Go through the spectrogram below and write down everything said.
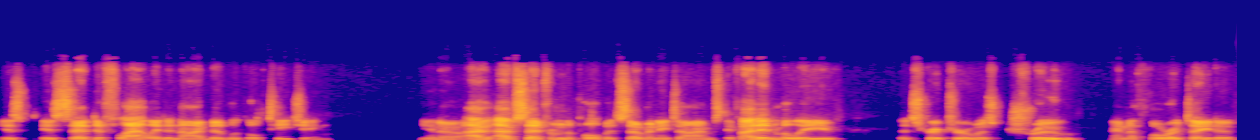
is is said to flatly deny biblical teaching, you know, I've, I've said from the pulpit so many times, if I didn't believe that Scripture was true and authoritative,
